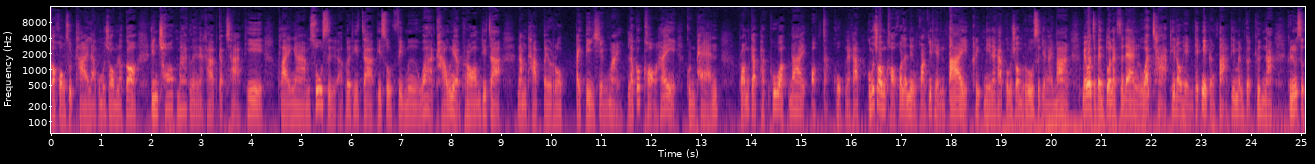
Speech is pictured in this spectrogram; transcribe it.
ก็โค้งสุดท้ายแล้วคุณผู้ชม แล้วก็ดินชอบมากเลยนะครับ กับฉากที่พลายงามสู้เสือเพื่อที่จะพิสูจน์ฝีมือว่าเขาเนี่ยพร้อมที่จะนำทัพไปรบไปตีเชียงใหม่ แล้วก็ขอให้ขุนแผนพร้อมกับพักพวกได้ออกจากคุกนะครับ คุณผู้ชมขอคนละหนึ่งความคิดเห็นใต้คลิปนี้นะครับ คุณผู้ชมรู้สึกยังไงบ้าง ไม่ว่าจะเป็นตัวนักแสดงหรือว่าฉากที่เราเห็นเทคนิคต่างๆ ที่มันเกิดขึ้นนะ คือรู้สึก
